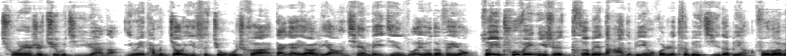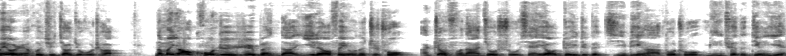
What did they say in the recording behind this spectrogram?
穷人是去不起医院的，因为他们叫一次救护车啊，大概要两千美金左右的费用，所以除非你是特别大的病或者特别急的病，否则没有人会去叫救护车。那么要控制日本的医疗费用的支出啊，政府呢就首先要对这个疾病啊做出明确的定义，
